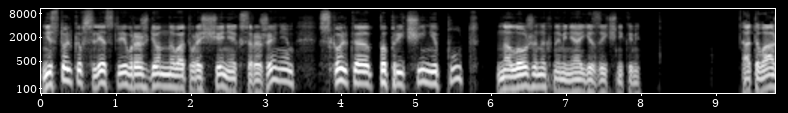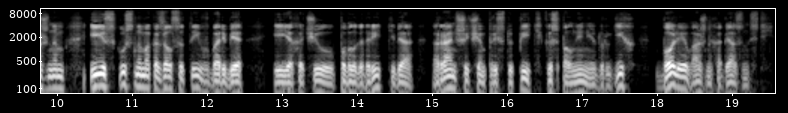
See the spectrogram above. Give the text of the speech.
не столько вследствие врожденного отвращения к сражениям, сколько по причине пут, наложенных на меня язычниками. Отважным и искусным оказался ты в борьбе, и я хочу поблагодарить тебя раньше, чем приступить к исполнению других, более важных обязанностей.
